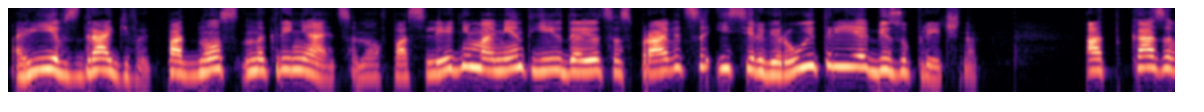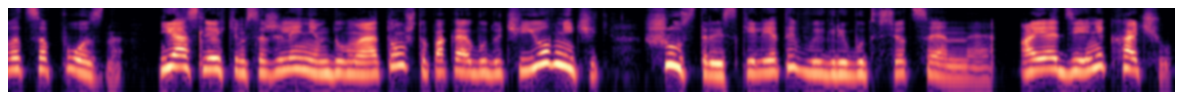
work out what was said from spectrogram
Рия вздрагивает, поднос накреняется, но в последний момент ей удается справиться и сервирует Рия безупречно. Отказываться поздно. Я с легким сожалением думаю о том, что пока я буду чаевничать, шустрые скелеты выгребут все ценное, а я денег хочу —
